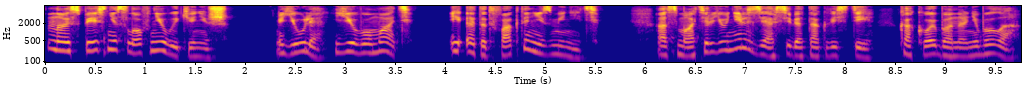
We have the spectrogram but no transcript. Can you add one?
но из песни слов не выкинешь. Юля – его мать, и этот факт не изменить. А с матерью нельзя себя так вести, какой бы она ни была.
